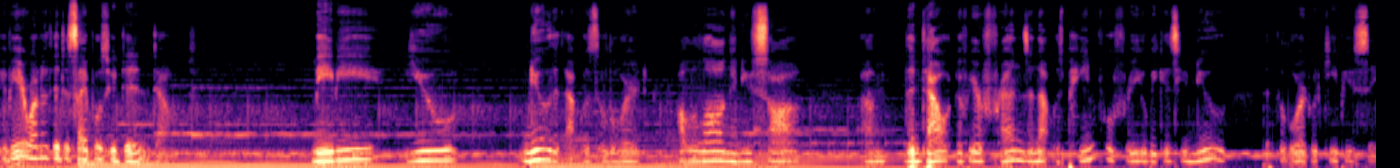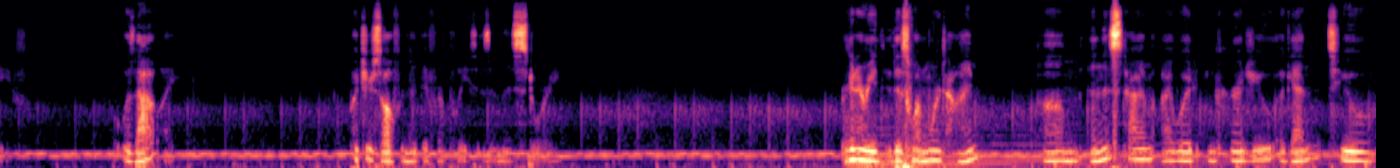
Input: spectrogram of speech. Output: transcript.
Maybe you're one of the disciples who didn't doubt. Maybe you knew that that was the Lord all along and you saw um, the doubt of your friends, and that was painful for you because you knew that the Lord would keep you safe. Was that like? Put yourself into different places in this story. We're going to read through this one more time. Um, and this time, I would encourage you again to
